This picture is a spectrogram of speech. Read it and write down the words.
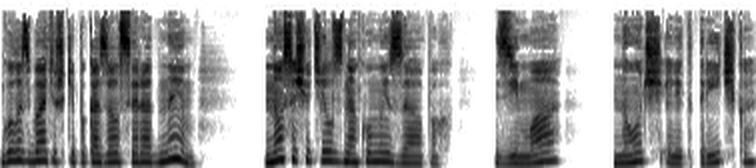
Голос батюшки показался родным, нос ощутил знакомый запах. Зима, ночь, электричка.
